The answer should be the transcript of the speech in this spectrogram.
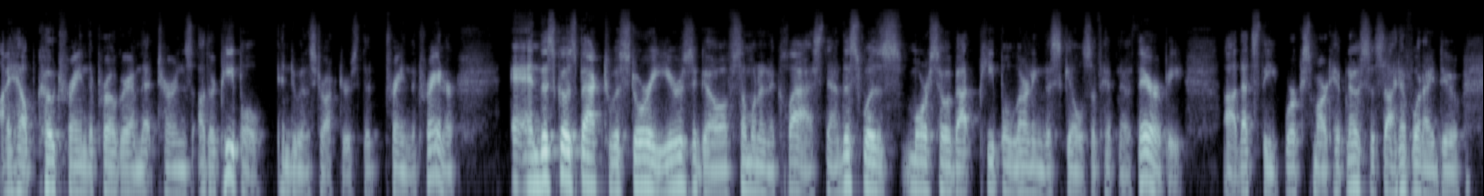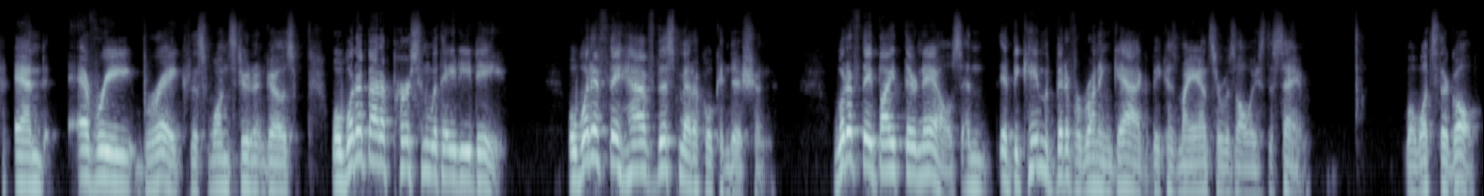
I help co train the program that turns other people into instructors that train the trainer. And this goes back to a story years ago of someone in a class. Now, this was more so about people learning the skills of hypnotherapy. Uh, that's the work smart hypnosis side of what I do. And every break, this one student goes, Well, what about a person with ADD? well, what if they have this medical condition? What if they bite their nails? And it became a bit of a running gag because my answer was always the same. Well, what's their goal?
